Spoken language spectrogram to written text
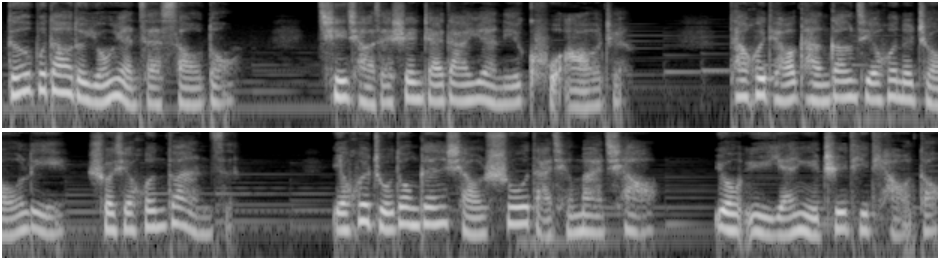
得不到的永远在骚动，七巧在深宅大院里苦熬着。他会调侃刚结婚的妯娌，说些荤段子，也会主动跟小叔打情骂俏，用语言与肢体挑逗。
